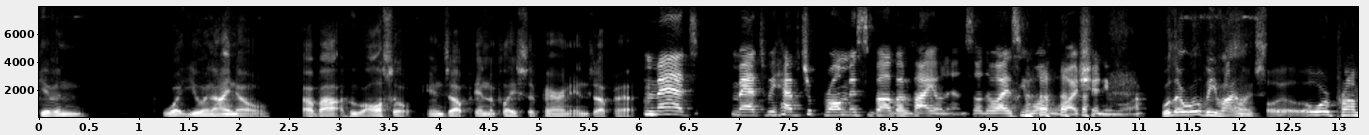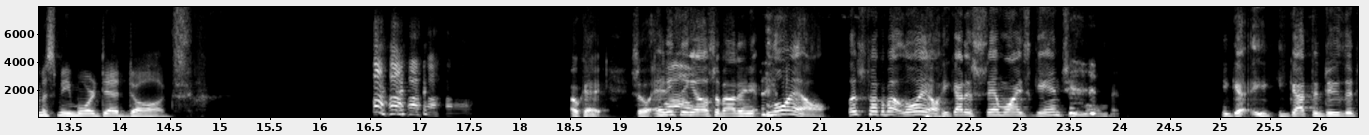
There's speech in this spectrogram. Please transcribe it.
given what you and I know about who also ends up in the place that Perrin ends up at. Matt, Matt, we have to promise Baba violence, otherwise he won't watch anymore. Well, there will be violence. Or, or promise me more dead dogs. Okay. So anything Wow. else about any Loial? Let's talk about Loial. He got his Samwise Gamgee moment. He got he, he got to do the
